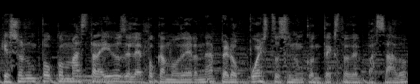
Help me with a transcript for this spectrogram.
que son un poco más traídos de la época moderna, pero puestos en un contexto del pasado,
